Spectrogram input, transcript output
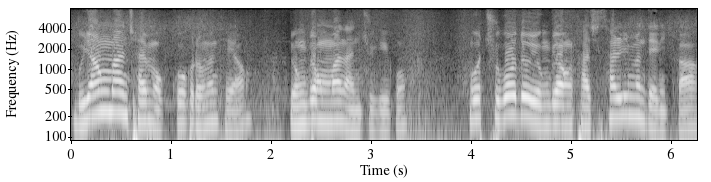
무약만 잘 먹고 그러면 돼요. 용병만 안 죽이고. 뭐 죽어도 용병 다시 살리면 되니까.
